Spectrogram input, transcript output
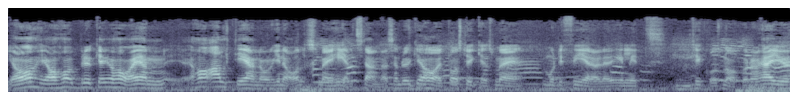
Ja, jag har, brukar ju ha en, jag har alltid en original som är helt standard. Sen brukar jag ha ett par stycken som är modifierade enligt tycke och smak. Och den här är ju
